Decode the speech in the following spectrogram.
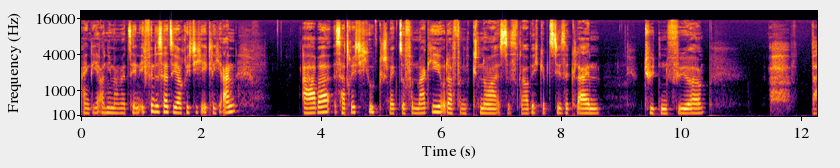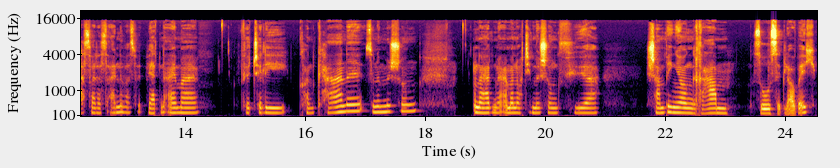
eigentlich auch niemandem erzählen. Ich finde, es hört sich auch richtig eklig an. Aber es hat richtig gut geschmeckt. So von Maggi oder von Knorr ist es, glaube ich, gibt es diese kleinen Tüten für was war das eine, was wir, wir hatten einmal für Chili con Carne so eine Mischung und dann hatten wir einmal noch die Mischung für Champignon Rahm Soße, glaube ich.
